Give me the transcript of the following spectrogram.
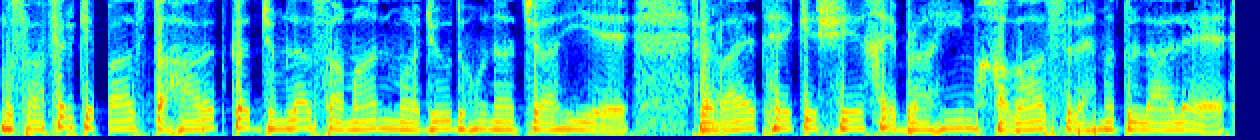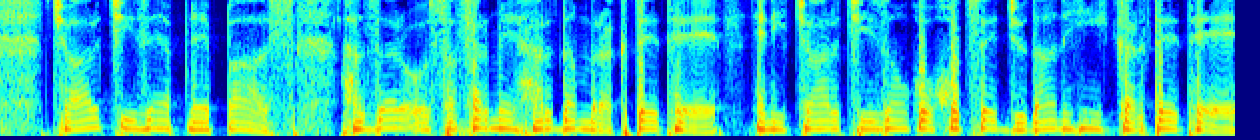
مسافر کے پاس تہارت کا جملہ سامان موجود ہونا چاہیے۔ روایت ہے کہ شیخ ابراہیم خواص رحمۃ اللہ علیہ چار چیزیں اپنے پاس حضر و سفر میں ہر دم رکھتے تھے یعنی چار چیزوں کو خود سے جدا نہیں کرتے تھے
